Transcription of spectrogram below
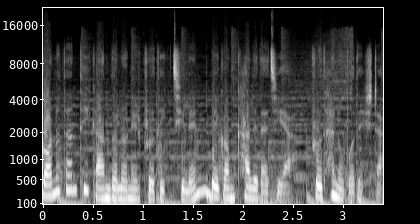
গণতান্ত্রিক আন্দোলনের প্রতীক ছিলেন বেগম খালেদা জিয়া, প্রধান উপদেষ্টা।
